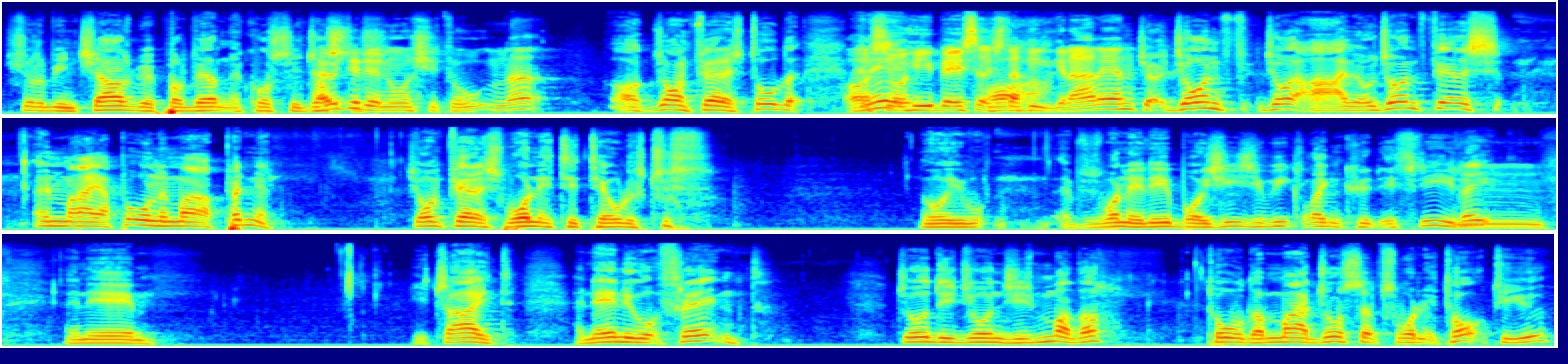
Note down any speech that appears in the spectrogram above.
should have been charged with perverting the course of justice. How did he know she told him that? Oh, John Ferris told it. Oh, And so it- he basically stuck Oh, his granny in? John, John, ah, well, John Ferris, in my only my opinion, John Ferris wanted to tell the truth. No, he, it was one of the boys. He's a weak link out of three, right? Mm. And um, he tried, and then he got threatened. Jodi Jones's mother told him, "Ma, Joseph's want to talk to you."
